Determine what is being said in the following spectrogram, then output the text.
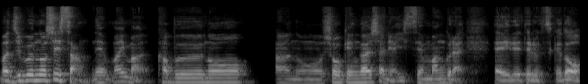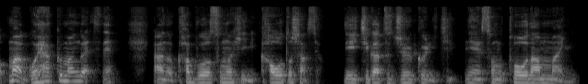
まあ自分の資産ね、まあ今株のあの、証券会社には1000万ぐらい、入れてるんですけど、まあ500万ぐらいですね。あの、株をその日に買おうとしたんですよ。で、1月19日、ね、その登壇前に。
